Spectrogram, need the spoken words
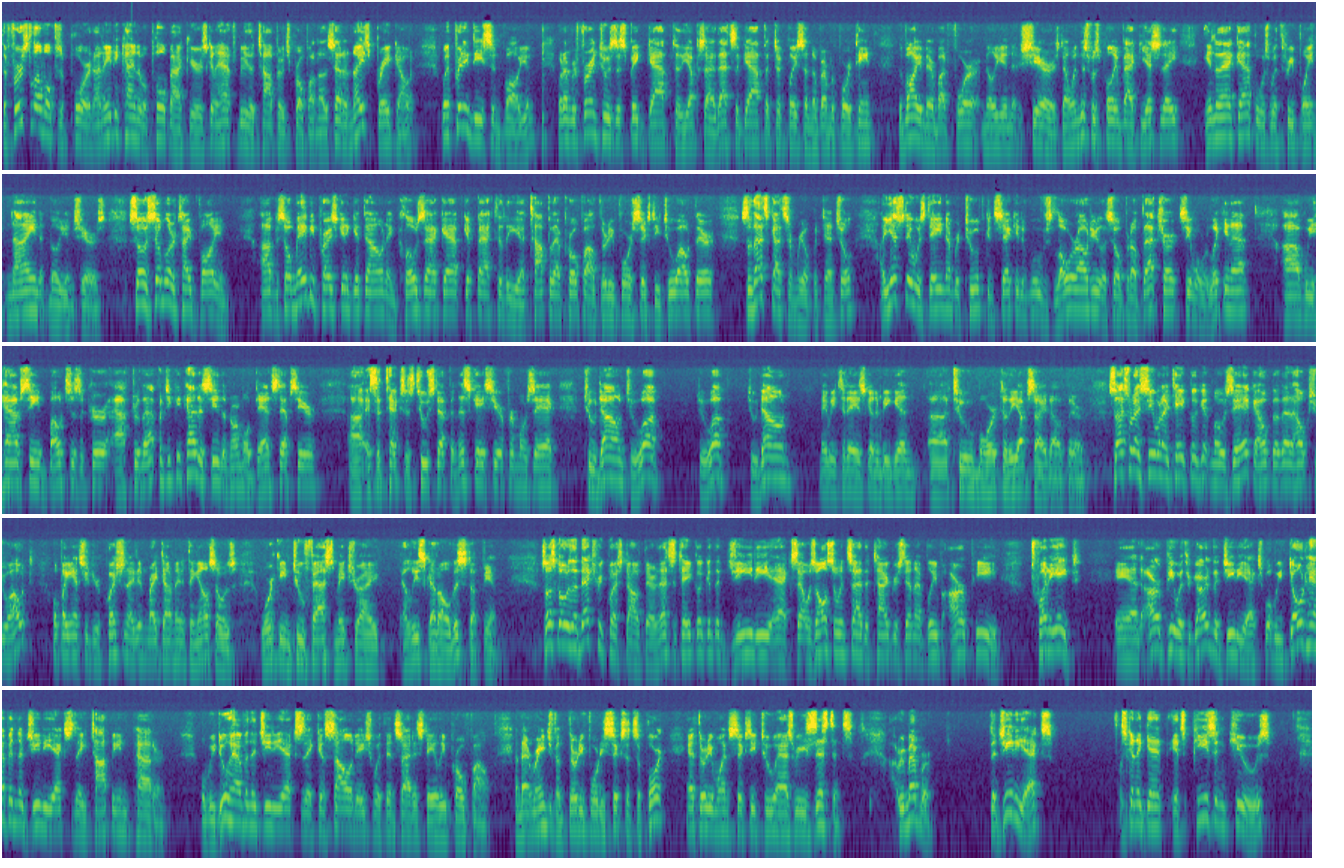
The first level of support on any kind of a pullback here is going to have to be the top of its profile. Now, this had a nice breakout with pretty decent volume. What I'm referring to is this big gap to the upside. That's the gap that took place on November 14th. The volume there, about 4 million shares. Now, when this was pulling back yesterday into that gap, it was with 3.9 million shares. So, similar type volume. Um, so maybe price going to get down and close that gap, get back to the uh, top of that profile, 34.62 out there. So that's got some real potential. Uh, yesterday was day number two of consecutive moves lower out here. Let's open up that chart, see what we're looking at. Uh, we have seen bounces occur after that, but you can kind of see the normal dance steps here. Uh, it's a Texas two step in this case here for Mosaic two down, two up, two up, two down. Maybe today is going to begin uh, two more to the upside out there. So that's what I see when I take a look at Mosaic. I hope that that helps you out. Hope I answered your question. I didn't write down anything else. I was working too fast to make sure I at least got all this stuff in. So let's go to the next request out there. That's to take a look at the GDX. That was also inside the Tigers Den, I believe, RP 28. And RP, with regard to the GDX, what we don't have in the GDX is a topping pattern. What we do have in the GDX is a consolidation with inside its daily profile, and that ranges from 3046 at support and 3162 as resistance. Uh, remember, the GDX is going to get its P's and Q's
